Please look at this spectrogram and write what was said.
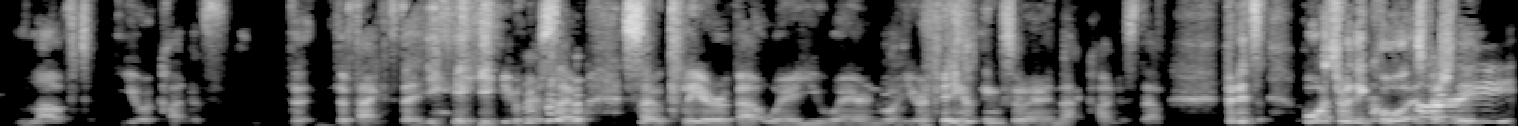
loved your kind of the, the fact that you were so so clear about where you were and what your feelings were and that kind of stuff. But it's but what's really cool, especially Sorry.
